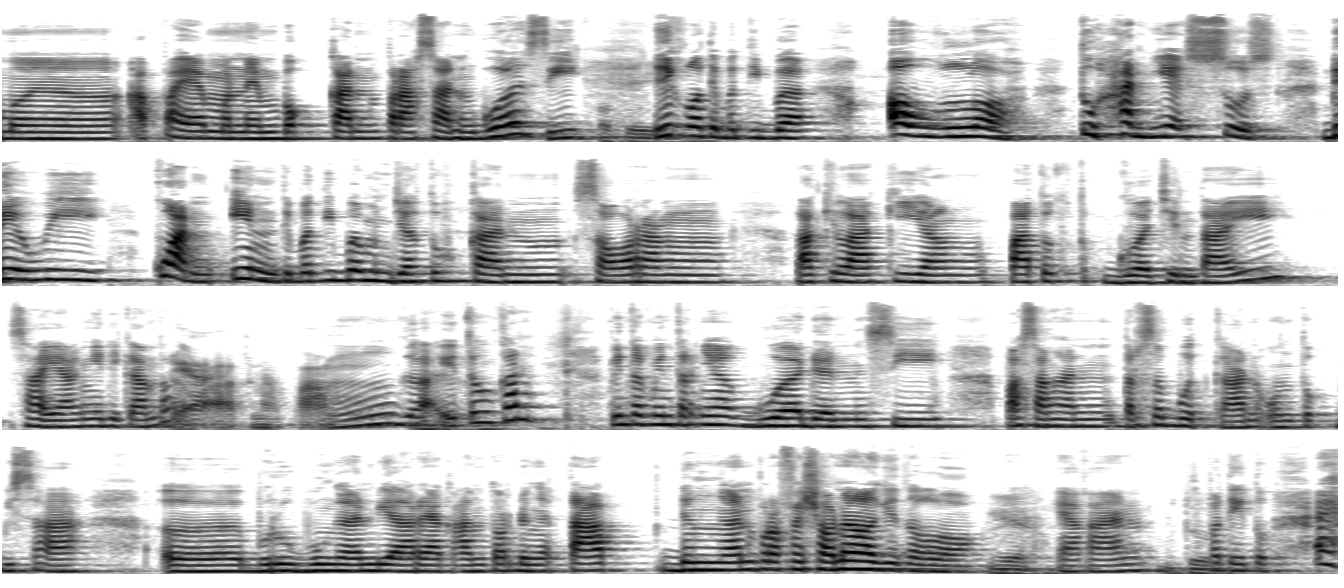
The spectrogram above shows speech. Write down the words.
me- apa ya menembokkan perasaan gue sih. Oke. Jadi kalau tiba-tiba Allah, Tuhan Yesus, Dewi Kuan In tiba-tiba menjatuhkan seorang laki-laki yang patut tetap gue cintai sayangi di kantor ya kenapa enggak? Itu kan pinter-pinternya gue dan si pasangan tersebut kan untuk bisa eh, berhubungan di area kantor dengan tap dengan profesional gitu loh. Iya. ya kan? Betul. seperti itu. Eh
